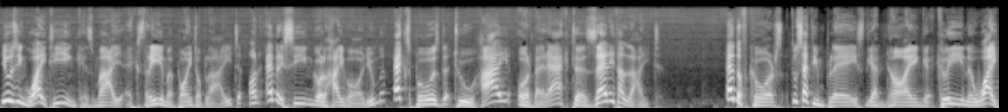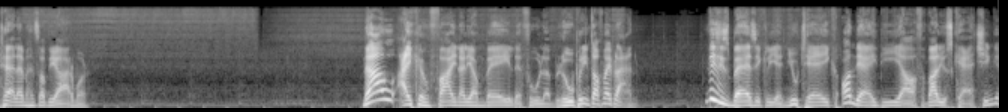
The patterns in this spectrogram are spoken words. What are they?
using white ink as my extreme point of light on every single high volume exposed to high or direct zenithal light. And of course, to set in place the annoying, clean, white elements of the armor. Now I can finally unveil the full blueprint of my plan. This is basically a new take on the idea of value sketching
